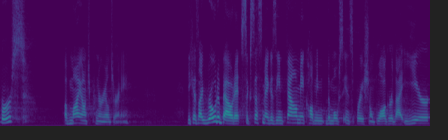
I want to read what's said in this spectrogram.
first of my entrepreneurial journey because I wrote about it. Success Magazine found me, called me the most inspirational blogger that year.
